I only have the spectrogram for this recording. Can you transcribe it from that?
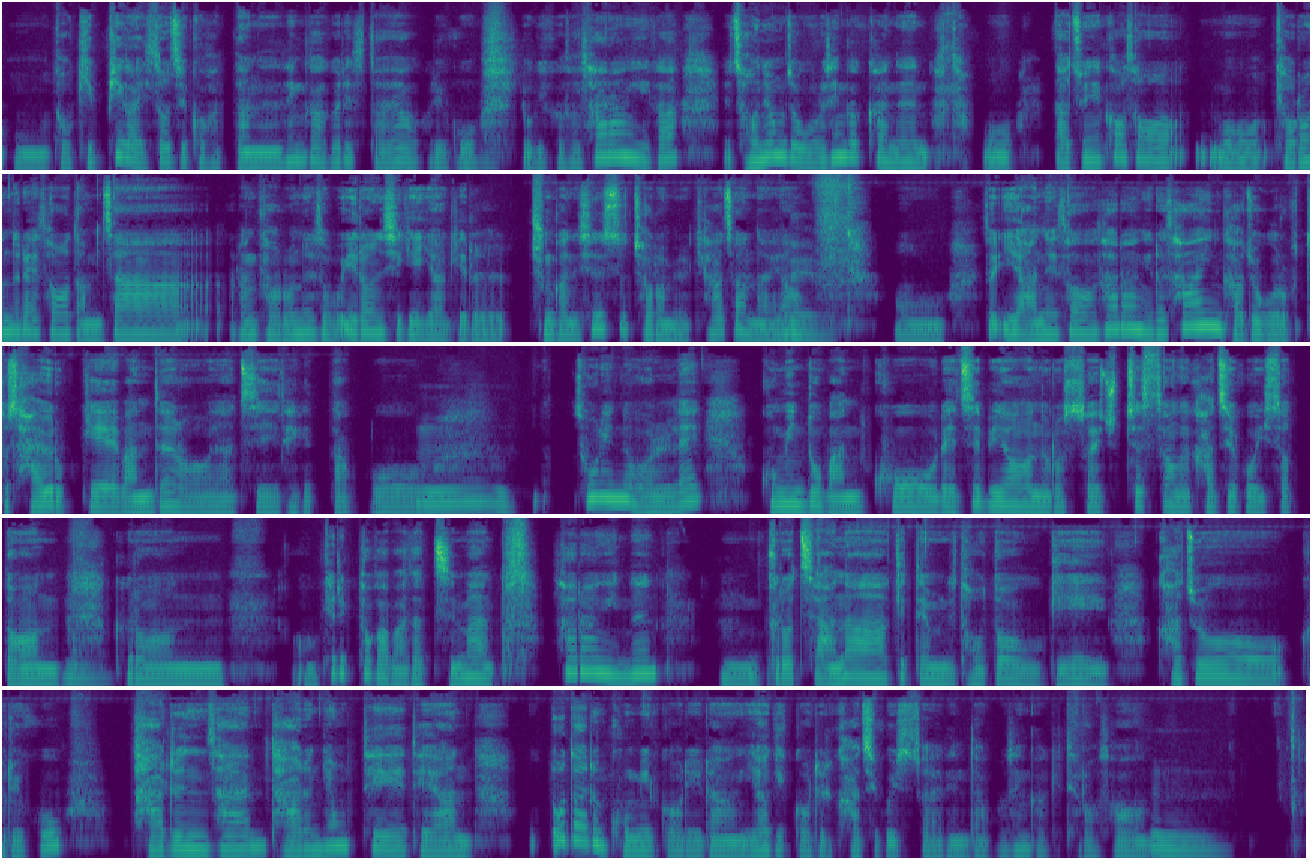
어, 더 깊이가 있어질 것 같다는 생각을 했어요. 그리고 여기 가서 사랑이가 전형적으로 생각하는 뭐 나중에 커서 뭐 결혼을 해서 남자랑 결혼해서 뭐 이런 식의 이야기를 중간에 실수처럼 이렇게 하잖아요. 네. 어, 그래서 이 안에서 사랑이를 4인 가족으로부터 자유롭게 만들어야지 되겠다고. 음. 소리는 원래 고민도 많고 레즈비언으로서의 주체성을 가지고 있었던 그런 어, 캐릭터가 맞았지만 사랑이는 음, 그렇지 않았기 때문에 더더욱이 가족 그리고 다른 삶, 다른 형태에 대한 또 다른 고민거리랑 이야기거리를 가지고 있어야 된다고 생각이 들어서 음.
